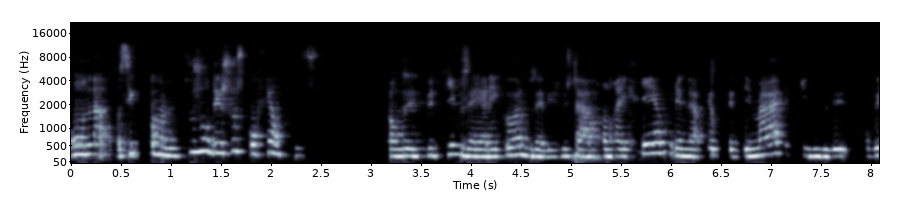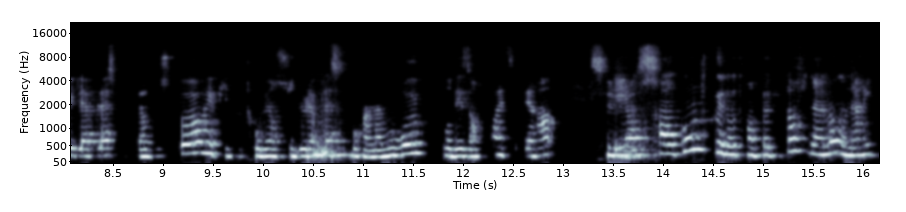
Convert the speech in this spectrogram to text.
on a, c'est quand même toujours des choses qu'on fait en plus. Quand vous êtes petit, vous allez à l'école, vous avez juste à apprendre à écrire, puis l'année après, vous faites des maths, et puis vous devez trouver de la place pour faire du sport, et puis vous trouvez ensuite de la place pour un amoureux, pour des enfants, etc. Et on se rend compte que notre emploi du temps, finalement, on arrive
